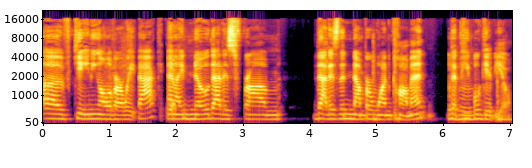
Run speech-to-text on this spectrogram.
of gaining all of our weight back, and I know that is from that is the number one comment that Mhm. people give you.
